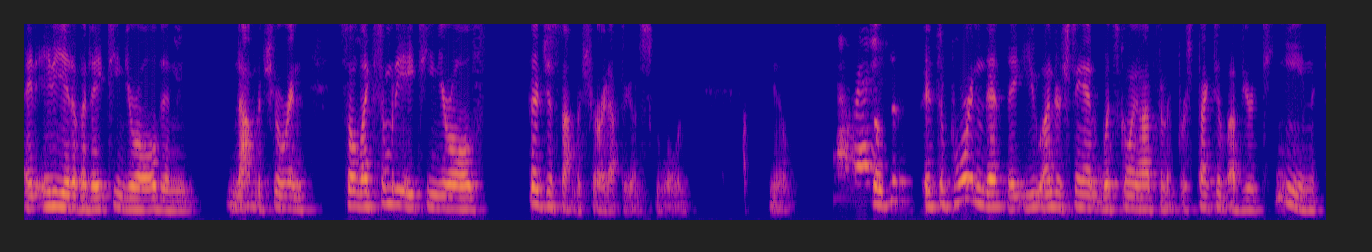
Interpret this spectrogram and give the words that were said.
an idiot of an 18 year old and not mature. And so, like so many 18 year olds, they're just not mature enough to go to school. And, you know, Not ready. so it's important that, that you understand what's going on from the perspective of your teen.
